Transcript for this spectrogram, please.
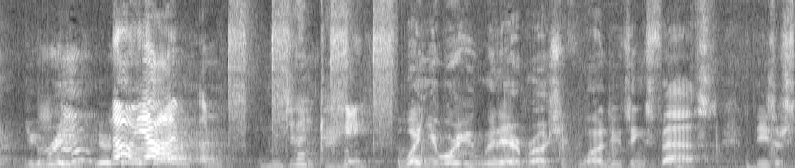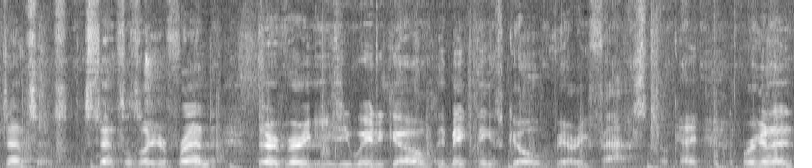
Right, you can breathe. Mm-hmm. You're no, okay. yeah, I'm, I'm doing great. When you're working with airbrush, if you want to do things fast, these are stencils. Stencils are your friend. They're a very easy way to go. They make things go very fast, okay? We're gonna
